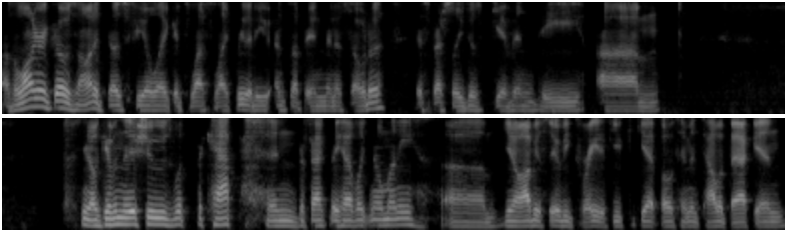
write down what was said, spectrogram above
Uh, the longer it goes on, it does feel like it's less likely that he ends up in Minnesota, especially just given the um, you know, given the issues with the cap and the fact they have like no money, um, you know, obviously it would be great if you could get both him and Talbot back in,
